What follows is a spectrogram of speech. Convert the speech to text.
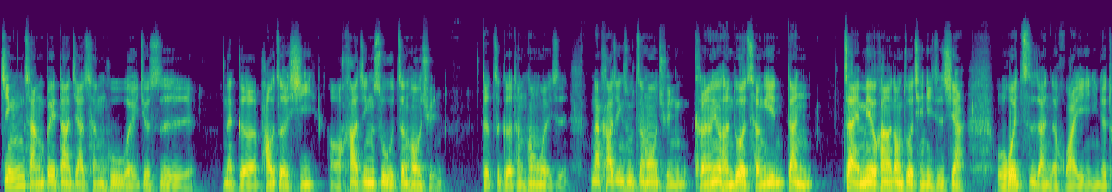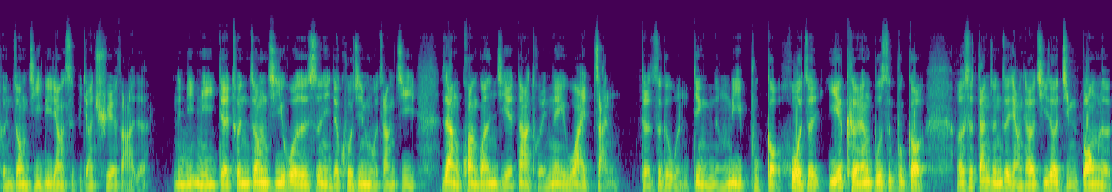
经常被大家称呼为就是那个跑者膝哦，髂胫束症候群的这个疼痛位置。那髂胫束症候群可能有很多的成因，但在没有看到动作前提之下，我会自然的怀疑你的臀中肌力量是比较缺乏的。你你的臀中肌或者是你的阔筋膜张肌，让髋关节、大腿内外展的这个稳定能力不够，或者也可能不是不够，而是单纯这两条肌肉紧绷了，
